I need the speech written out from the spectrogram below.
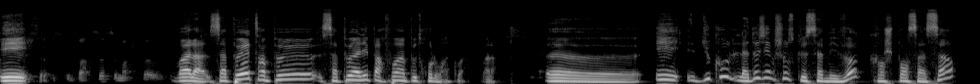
Et- piège, ça, parce que par ça, ça marche pas. ouais. Voilà, ça peut être un peu, ça peut aller parfois un peu trop loin, quoi. Voilà. Euh, et du coup, la deuxième chose que ça m'évoque quand je pense à ça,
